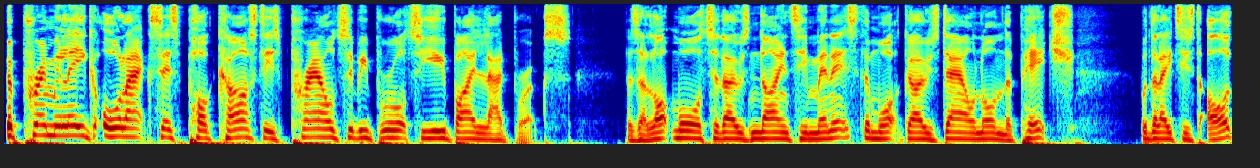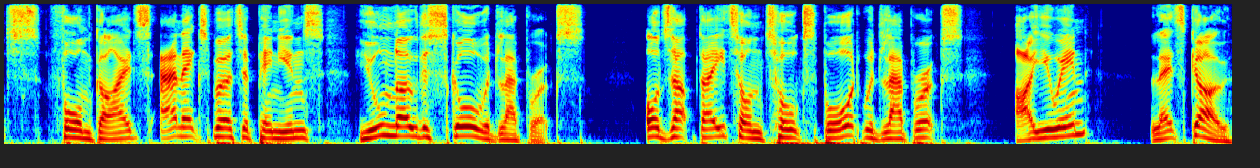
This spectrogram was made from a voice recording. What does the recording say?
The Premier League All Access podcast is proud to be brought to you by Ladbrokes. There's a lot more to those 90 minutes than what goes down on the pitch. With the latest odds, form guides, and expert opinions, you'll know the score with Ladbrokes. Odds update on Talk Sport with Ladbrokes. Are you in? Let's go.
